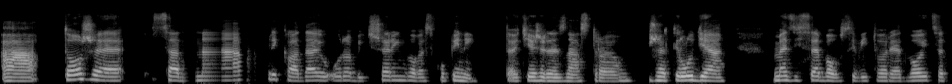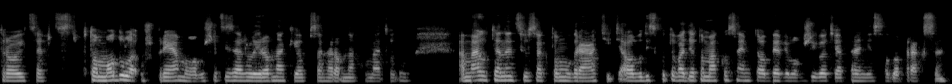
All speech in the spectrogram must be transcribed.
A to, že sa napríklad dajú urobiť sharingové skupiny, to je tiež jeden z nástrojov, že tí ľudia medzi sebou si vytvoria dvojice, trojice v, tom module už priamo, lebo všetci zažili rovnaký obsah a rovnakú metódu. A majú tendenciu sa k tomu vrátiť alebo diskutovať o tom, ako sa im to objavilo v živote a prenieslo do praxe.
